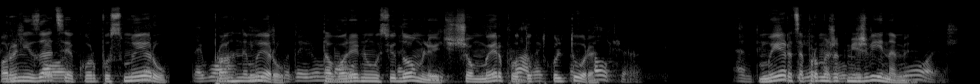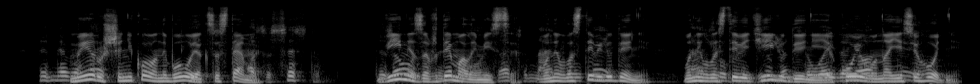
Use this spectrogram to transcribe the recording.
Організація Корпус миру прагне миру, та вони не усвідомлюють, що мир продукт культури. Мир це проміжок між війнами. Миру ще ніколи не було як системи. Війни завжди мали місце. Вони властиві людині. Вони властиві тій людині, якою вона є сьогодні.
